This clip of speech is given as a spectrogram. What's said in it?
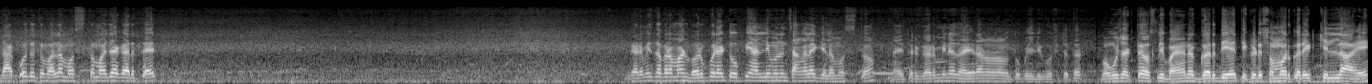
दाखवतो तुम्हाला मस्त मजा करतायत. गरमीचं प्रमाण भरपूर आहे टोपी आणली म्हणून चांगला केला मस्त. नाहीतर गरमीनं हैराण होणार होतो पहिली गोष्ट तर. बघू शकता असली भयानक गर्दी आहे. तिकडे समोर करेक्ट किल्ला आहे.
